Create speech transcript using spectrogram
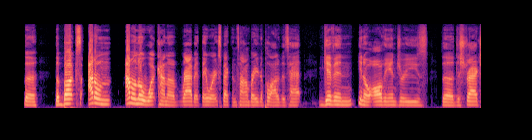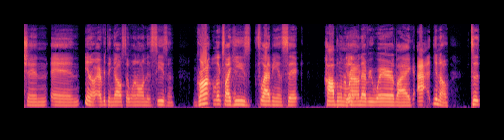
the the Bucs, I don't I don't know what kind of rabbit they were expecting Tom Brady to pull out of his hat, given you know all the injuries, the distraction, and you know everything else that went on this season. Gronk looks like he's flabby and sick, hobbling Yeah. around everywhere. Like I, you know, to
